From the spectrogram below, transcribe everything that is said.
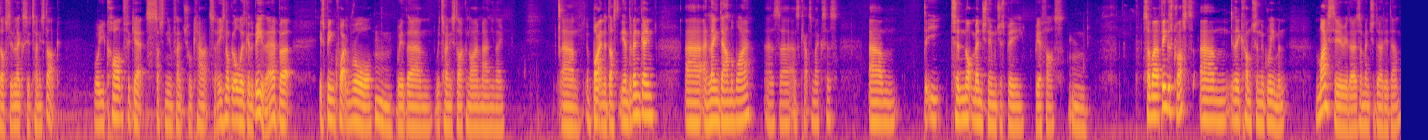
obviously the legacy of Tony Stark. Well, you can't forget such an influential character. He's not always going to be there, but it's been quite raw Hmm. with um, with Tony Stark and Iron Man. You know, um, biting the dust at the end of Endgame uh, and laying down the wire, as uh, as Captain America says. Um, to not mention him would just be be a farce. Hmm. So uh, fingers crossed, um, they come to an agreement. My theory, though, as I mentioned earlier, Dan,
